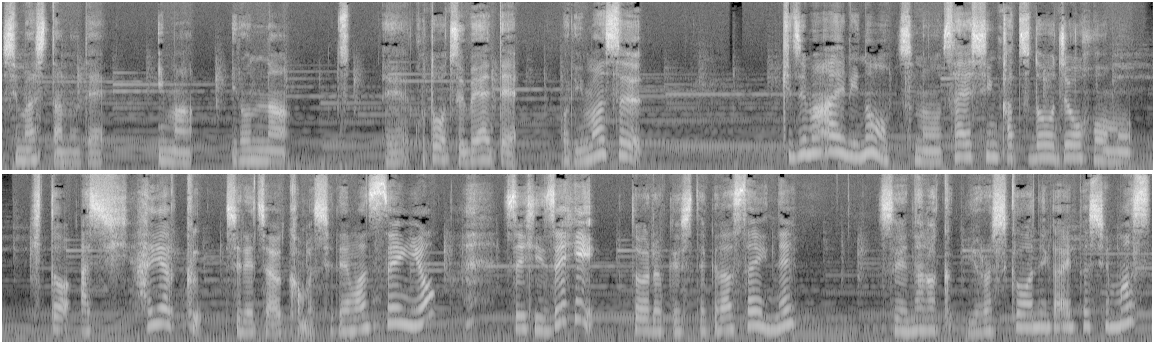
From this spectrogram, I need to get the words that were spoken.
しましたので今いろんな、えー、ことをつぶやいております。木島愛理のその最新活動情報も一足早く知れちゃうかもしれませんよ。ぜひぜひ登録してくださいね。末永くよろしくお願いいたします、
